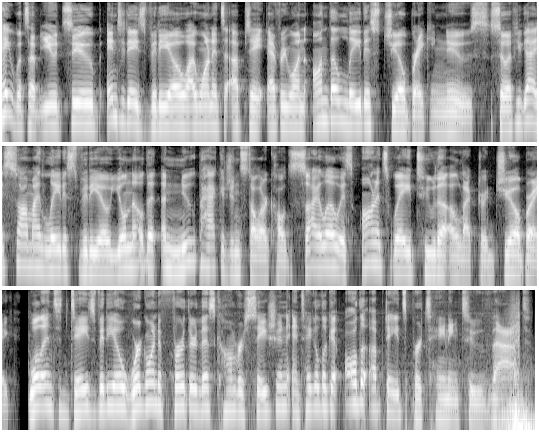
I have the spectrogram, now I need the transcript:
Hey, what's up YouTube? In today's video, I wanted to update everyone on the latest jailbreaking news. So if you guys saw my latest video, you'll know that a new package installer called Sileo is on its way to the Electra jailbreak. Well, in today's video, we're going to further this conversation and take a look at all the updates pertaining to that.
